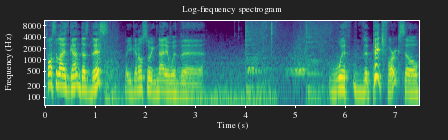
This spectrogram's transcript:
fossilized gun does this, but you can also ignite it with the with the pitchfork. So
